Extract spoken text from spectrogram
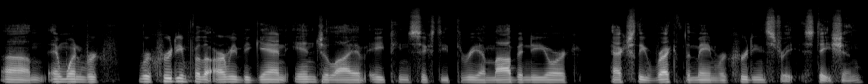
Um, and when rec- recruiting for the army began in July of 1863, a mob in New York actually wrecked the main recruiting station.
